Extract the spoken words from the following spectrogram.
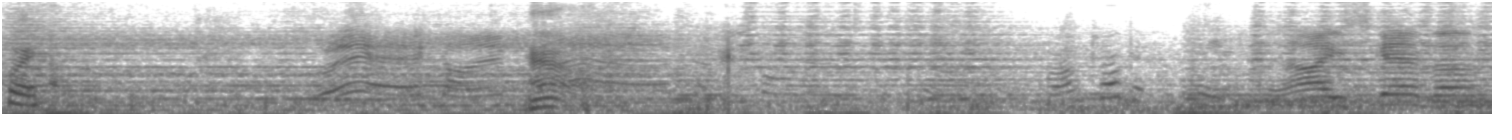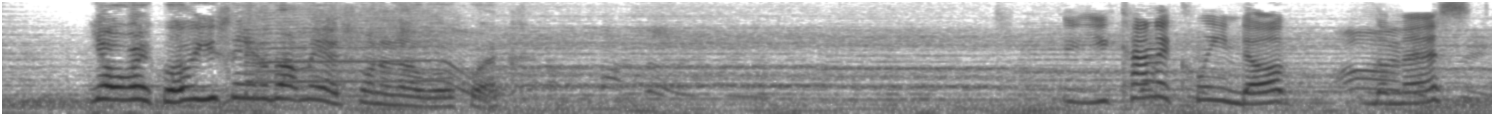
Swear. How? Are you scared, bro? Yo, Rick, what were you saying about me? I just want to know real quick. You kind of cleaned up the mess.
